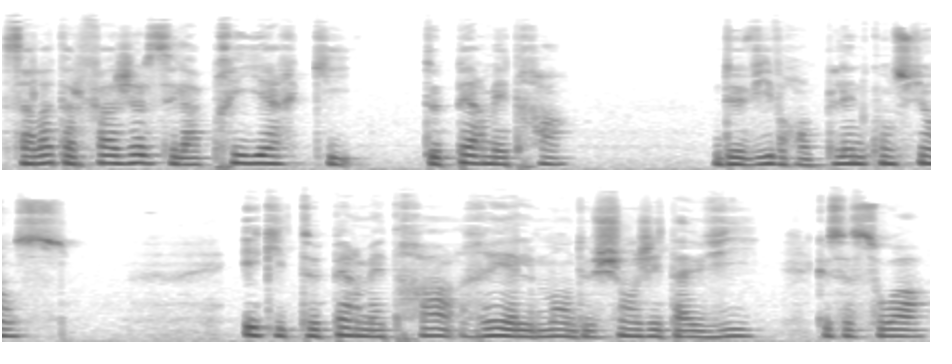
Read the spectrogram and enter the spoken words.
Salat al-Fajr, c'est la prière qui te permettra de vivre en pleine conscience et qui te permettra réellement de changer ta vie, que ce soit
